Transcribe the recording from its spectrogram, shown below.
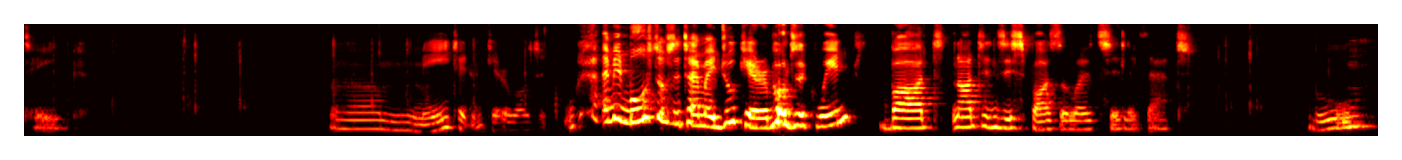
Take. Um, mate, I don't care about the queen. I mean, most of the time I do care about the queen, but not in this puzzle, let's say like that. Boom.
